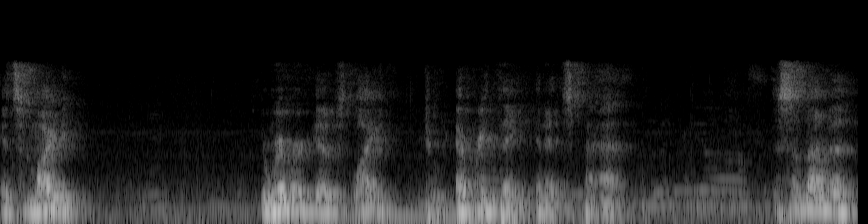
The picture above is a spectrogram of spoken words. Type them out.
It's mighty. The river gives life to everything in its path. This is not a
